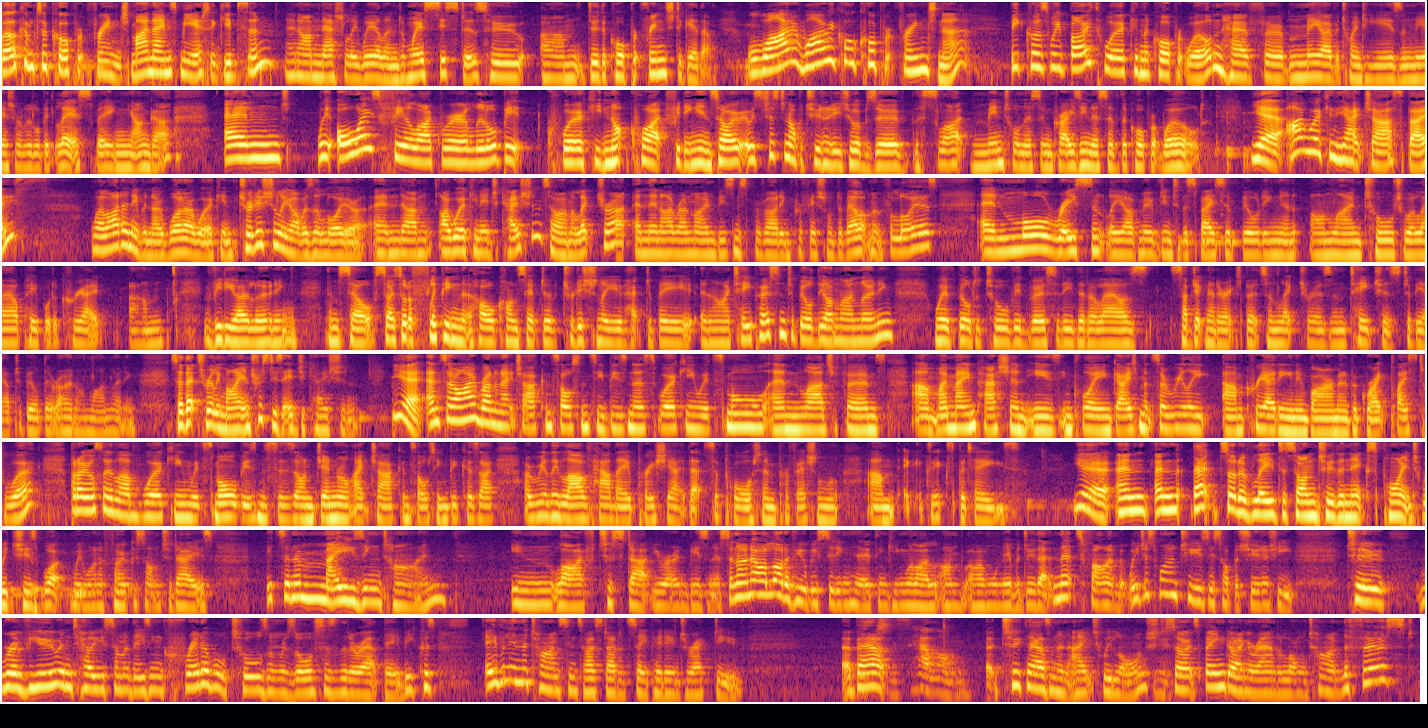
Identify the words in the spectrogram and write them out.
Welcome to Corporate Fringe. My name's Mietta Gibson. And I'm Natalie Wheeland, and we're sisters who um, do the Corporate Fringe together. Well, why, why are we called Corporate Fringe, Nat? Because we both work in the corporate world and have for me over 20 years and Mietta a little bit less, being younger. And we always feel like we're a little bit quirky, not quite fitting in. So it was just an opportunity to observe the slight mentalness and craziness of the corporate world. Yeah, I work in the HR space. Well, I don't even know what I work in. Traditionally, I was a lawyer and um, I work in education, so I'm a lecturer, and then I run my own business providing professional development for lawyers. And more recently, I've moved into the space of building an online tool to allow people to create um, video learning themselves. So, sort of flipping the whole concept of traditionally you had to be an IT person to build the online learning. We've built a tool, Vidversity, that allows subject matter experts and lecturers and teachers to be able to build their own online learning. So that's really my interest is education. Yeah, and so I run an HR consultancy business working with small and larger firms. Um, my main passion is employee engagement, so really um, creating an environment of a great place to work. But I also love working with small businesses on general HR consulting because I, I really love how they appreciate that support and professional um, expertise. Yeah, and, and that sort of leads us on to the next point, which is what we want to focus on today. Is it's an amazing time in life to start your own business. And I know a lot of you will be sitting there thinking, well, I, I will never do that. And that's fine. But we just wanted to use this opportunity to review and tell you some of these incredible tools and resources that are out there. Because even in the time since I started CPD Interactive, about how long? Uh, 2008 we launched, yeah. so it's been going around a long time. The first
